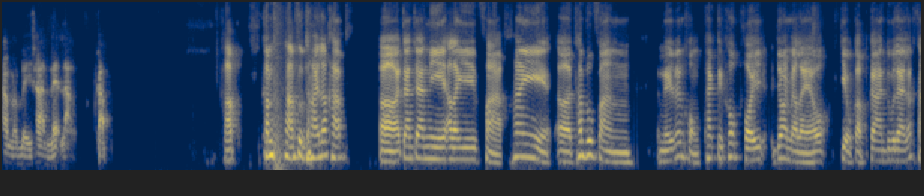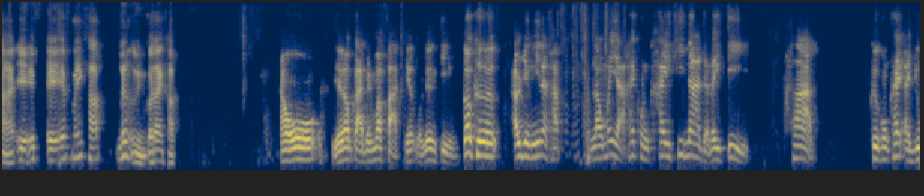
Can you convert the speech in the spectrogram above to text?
ทำ ablation และหลังครับ ครับคำถามสุดท้ายแล้วครับเอ่ออาจารย์แจนมีอะไรฝากให้เอ่อท่านผู้ฟังในเรื่องของ practical point ย่อยมาแล้ว เกี่ยวกับการดูแลรักษา AF AF ไหมครับ เรื่องอื่นก็ได้ครับ เอาเดี๋ยวเรากลายเป็นว่าฝากเยอะกว่าเรื่องจริง ก็คือเอาอย่างนี้นะครับ เราไม่อยากให้คนไข้ที่น่าจะได้จี้พลาด คือคนไข้อายุ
